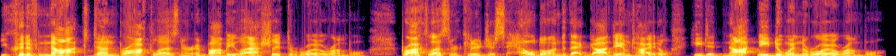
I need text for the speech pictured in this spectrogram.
You could have not done Brock Lesnar and Bobby Lashley at the Royal Rumble. Brock Lesnar could have just held on to that goddamn title. He did not need to win the Royal Rumble.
